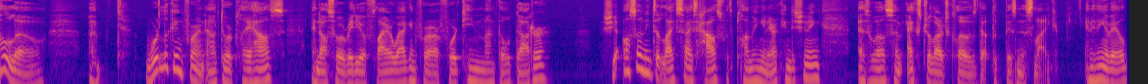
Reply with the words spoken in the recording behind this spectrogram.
Hello. Um, we're looking for an outdoor playhouse and also a radio flyer wagon for our 14 month old daughter. She also needs a life size house with plumbing and air conditioning, as well as some extra large clothes that look business-like. Anything available?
